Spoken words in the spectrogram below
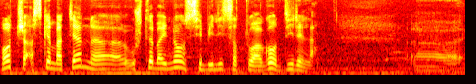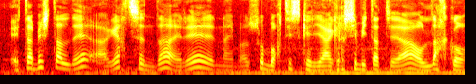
Hots, azken batean uh, uste baino zibilizatuago direla. Uh, eta bestalde, agertzen da, ere, nahi baduzu, bortizkeria, agresibitatea, oldarko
